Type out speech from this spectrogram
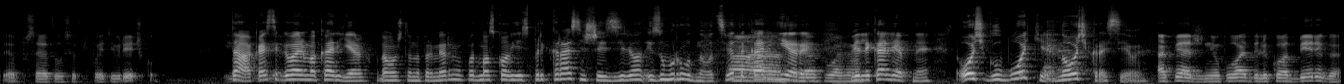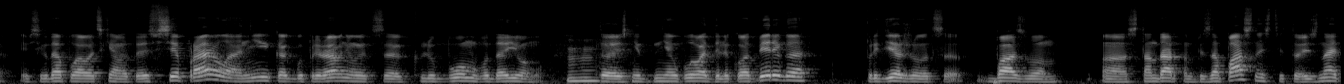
То я посоветовал все-таки пойти в речку. Так, а если говорим о карьерах, потому что, например, в Подмосковье есть прекраснейшие зелен изумрудного цвета А, карьеры. Великолепные. Очень глубокие, но очень красивые. Опять же, не уплывать далеко от берега и всегда плавать с кем-то. То есть все правила, они как бы приравниваются к любому водоему. Мгм. То есть не, не уплывать далеко от берега, придерживаться базовым а, стандартам безопасности, то есть знать,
